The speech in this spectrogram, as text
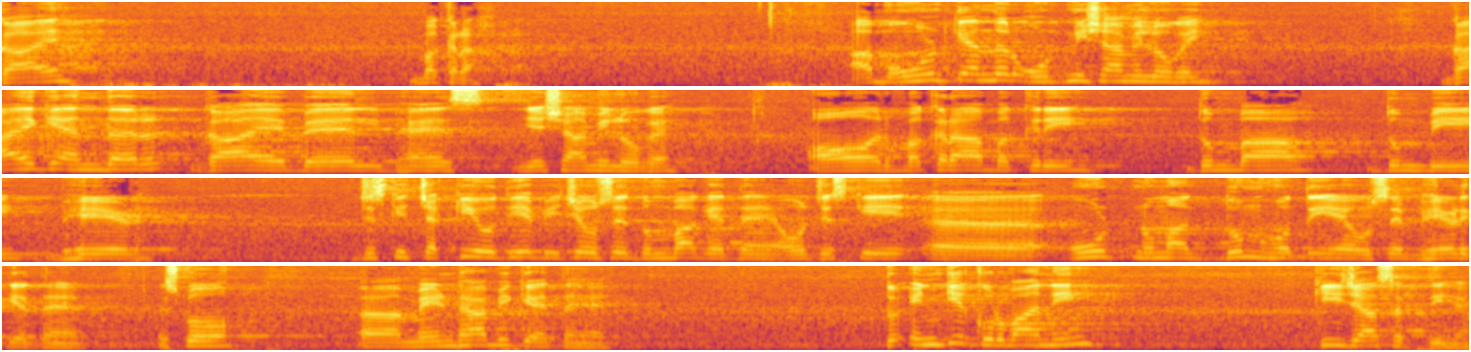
گائے، بکرا۔ اب اونٹ کے اندر اونٹنی شامل ہو گئی۔ گائے کے اندر گائے، بیل، بھینس یہ شامل ہو گئے۔ اور بکرا، بکری دمبا، دمبی، بھیڑ، جس کی چکی ہوتی ہے پیچھے اسے دمبا کہتے ہیں اور جس کی اونٹ نما دم ہوتی ہے اسے بھیڑ کہتے ہیں۔ اس کو مینڈھا بھی کہتے ہیں۔ تو ان کی قربانی کی جا سکتی ہے۔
